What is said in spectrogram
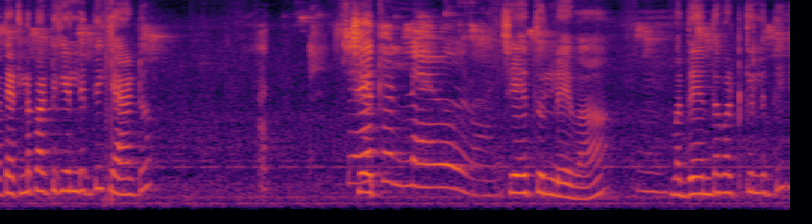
అది ఎట్లా పట్టుకెళ్ళిద్ది క్యాట్? చేతులు లేవు. మరి దేంతో నోట్తో పట్టుకెళ్ళిద్ది?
